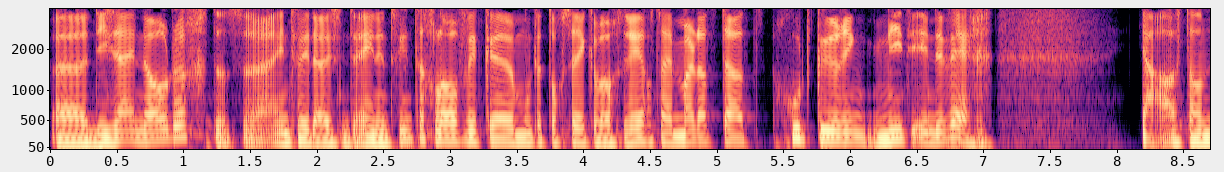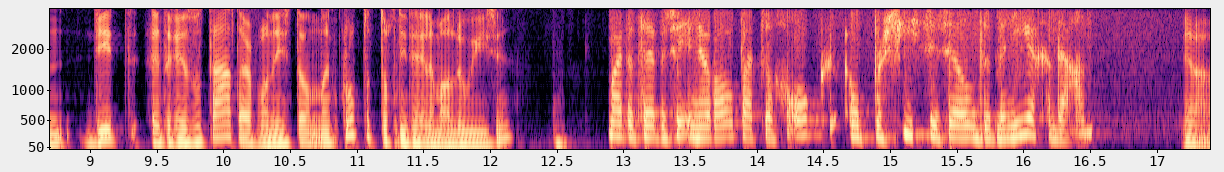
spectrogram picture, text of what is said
uh, die zijn nodig. Dat is uh, eind 2021, geloof ik. Uh, moet dat toch zeker wel geregeld zijn. Maar dat staat goedkeuring niet in de weg. Ja, als dan dit het resultaat daarvan is, dan, dan klopt het toch niet helemaal, Louise? Maar dat hebben ze in Europa toch ook op precies dezelfde manier gedaan. Ja,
